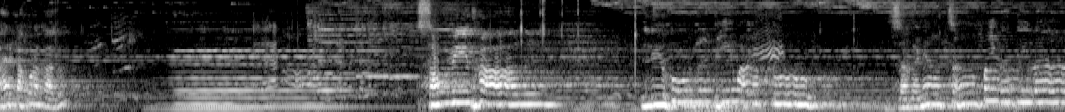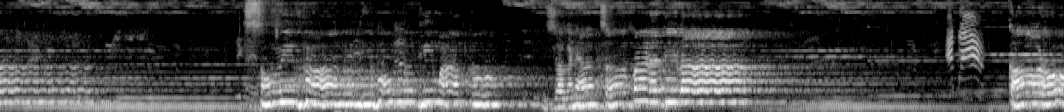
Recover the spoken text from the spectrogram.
बाहेर टाकू नका अजून. संविधान लिहून भीमा तू जगण्याचं बळ दिला. संविधान लिहून भीमा तू जगण्याचं बळ दिला. काळो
